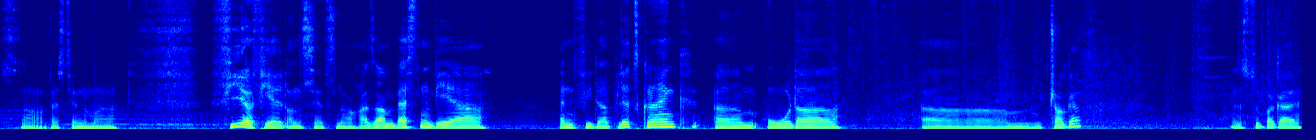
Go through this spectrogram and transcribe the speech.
So, Bestie Nummer 4 fehlt uns jetzt noch. Also am besten wäre entweder Blitzcrank ähm, oder ähm, Jogger. Das ist super geil.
